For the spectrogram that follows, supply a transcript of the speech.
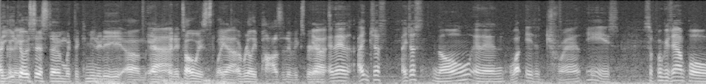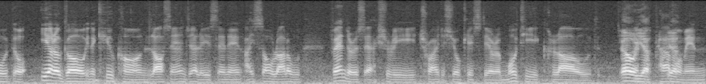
with the ecosystem, with the community, um, Yeah. and, and it's always like a really positive experience. Yeah, and then I just I just know and then what is the trend is. So for example, the year ago in the KubeCon Los Angeles, and then I saw a lot of vendors actually try to showcase their multi-cloud Oh, like, yeah, platform, and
